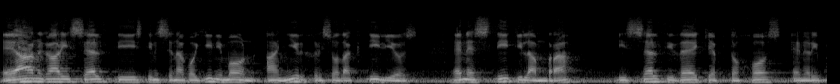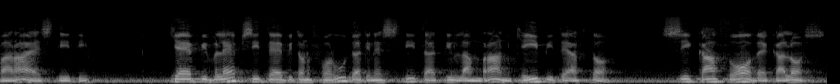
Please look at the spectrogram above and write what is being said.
Εάν γάρ εισέλθει στην συναγωγή ημών ανήρ χρυσοδακτήλιος εν αισθήτη λαμπρά, εισέλθει δε και πτωχός εν ρηπαρά αισθήτη, και επιβλέψετε επί τον φορούντα την αισθήτα την λαμπράν και είπετε αυτό, «Σι κάθου όδε καλός»,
